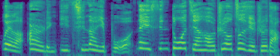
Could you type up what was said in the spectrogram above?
为了二零一七那一搏，内心多煎熬，只有自己知道。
